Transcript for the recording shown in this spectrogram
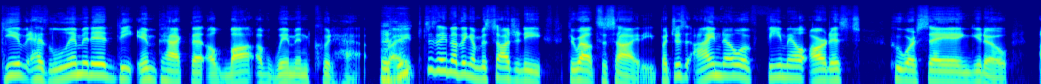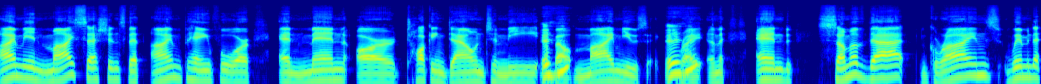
give has limited the impact that a lot of women could have Mhm. right to say nothing of misogyny throughout society but just i know of female artists who are saying you know i'm in my sessions that i'm paying for and men are talking down to me Mhm. about my music Mhm. right and and some of that grinds women to,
